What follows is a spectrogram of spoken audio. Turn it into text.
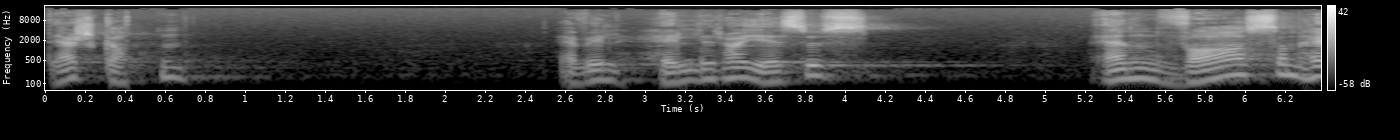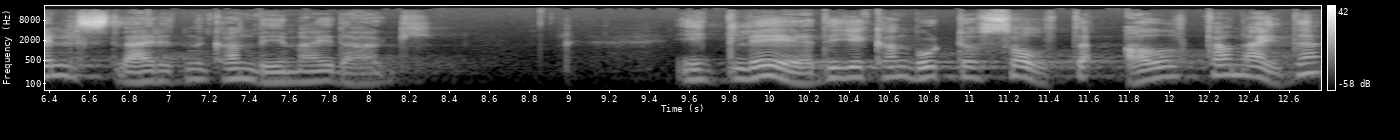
det er skatten. Jeg vil heller ha Jesus enn hva som helst verden kan by meg i dag. I glede gikk han bort og solgte alt han eide,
